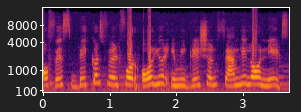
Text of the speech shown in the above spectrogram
Office, Bakersfield for all your immigration family law needs.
